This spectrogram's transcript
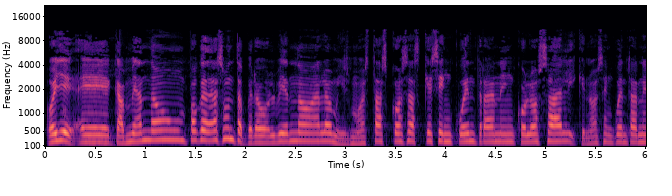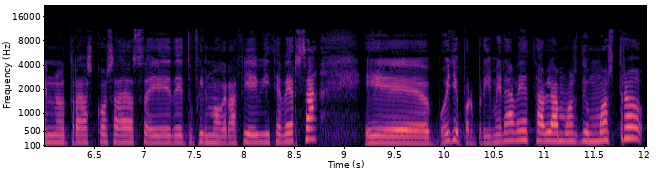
Oye, eh, cambiando un poco de asunto, pero volviendo a lo mismo, estas cosas que se encuentran en Colosal y que no se encuentran en otras cosas eh, de tu filmografía y viceversa. eh, oye, por primera vez hablamos de un monstruo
